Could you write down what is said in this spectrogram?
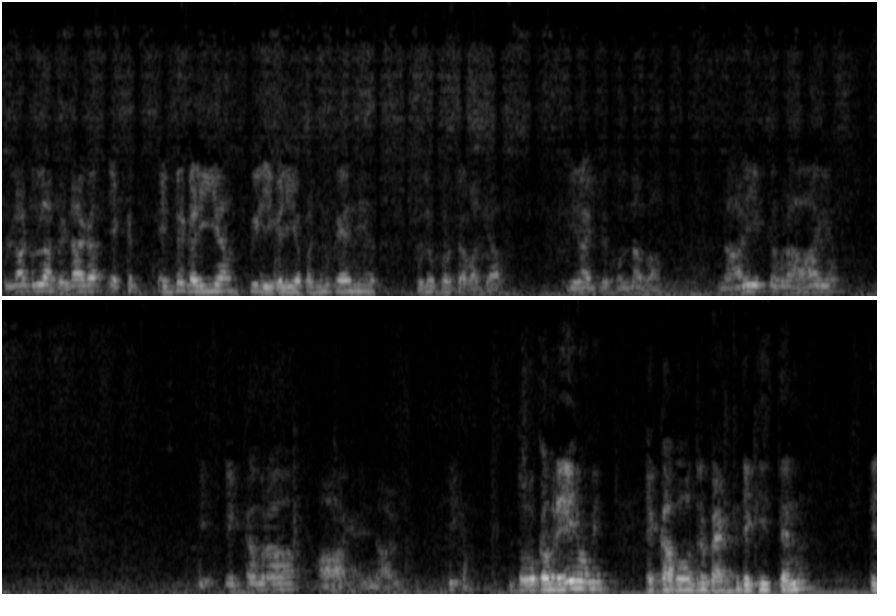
ਖੁੱਲਾ ਡੁੱਲਾ ਬੇੜਾ ਹੈਗਾ ਇੱਕ ਇੱਧਰ ਗਲੀ ਆ ਭੀੜੀ ਗਲੀ ਆਪਾਂ ਜਿਹਨੂੰ ਕਹਿੰਦੇ ਆ ਉਹਦੇ ਉੱਪਰ ਦਰਵਾਜ਼ਾ। ਇਹਦਾ ਇੱਧਰ ਖੁੱਲਦਾ ਵਾ। ਨਾਲ ਹੀ ਇੱਕ ਕਮਰਾ ਆ ਗਿਆ। ਤੇ ਇੱਕ ਕਮਰਾ ਆ ਆ ਗਿਆ ਇਹਦੇ ਨਾਲ ਹੀ, ਠੀਕ ਆ? ਦੋ ਕਮਰੇ ਇਹ ਹੋ ਗਏ। ਇੱਕ ਆਪਾਂ ਉਧਰ ਬੈਠ ਕੇ ਦੇਖੀ ਤਿੰਨ। ਤੇ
